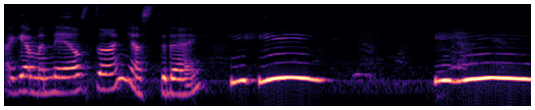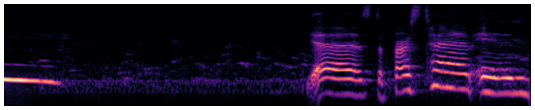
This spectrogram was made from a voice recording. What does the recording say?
I got my nails done yesterday. Hee hee. Hee hee. Yes, the first time in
